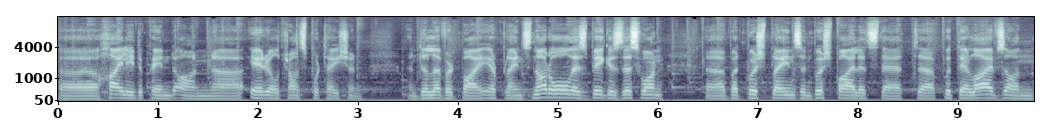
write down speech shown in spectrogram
uh, highly depend on uh, aerial transportation and delivered by airplanes, not all as big as this one, uh, but bush planes and bush pilots that uh, put their lives on,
